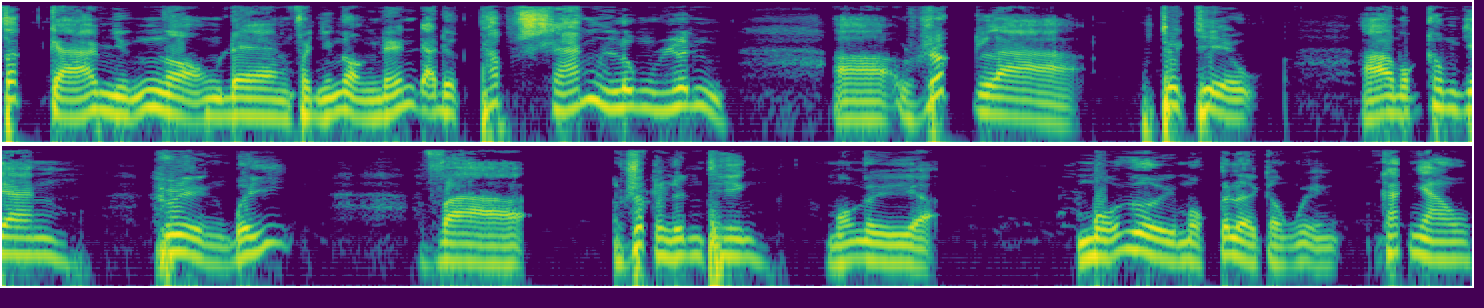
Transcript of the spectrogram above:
tất cả những ngọn đèn và những ngọn nến đã được thắp sáng lung linh à, rất là tuyệt diệu. À, một không gian huyền bí và rất là linh thiêng. Mọi người à, mỗi người một cái lời cầu nguyện khác nhau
